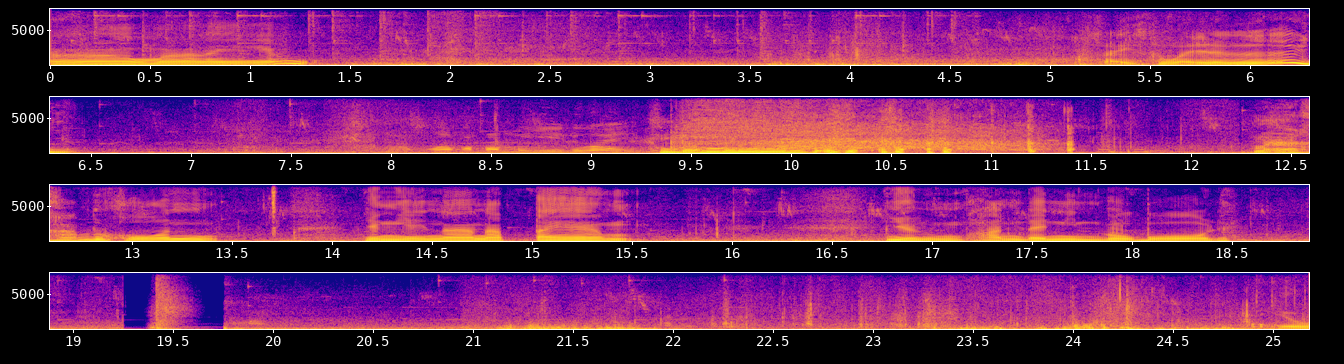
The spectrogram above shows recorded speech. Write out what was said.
อ้าว มาแล้ว ใสสวยเลยพร้อมกับบะหมี่ด้วยบะหมี่ มาครับทุกคน อย่างนี้น่านับแต้มอย่าลุงพันได้นินโบโบเลยอยู่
